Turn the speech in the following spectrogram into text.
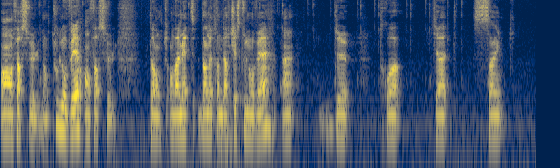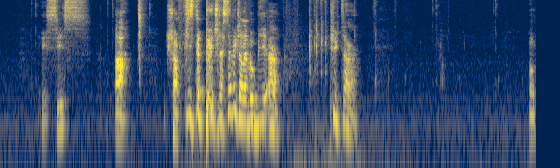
en Forceful. Donc tous nos verts en Forceful. Donc on va mettre dans notre Under Chest tous nos verts. 1, 2, 3, 4, 5 et 6. Ah Je suis un fils de pute Je la savais que j'en avais oublié un Putain Donc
